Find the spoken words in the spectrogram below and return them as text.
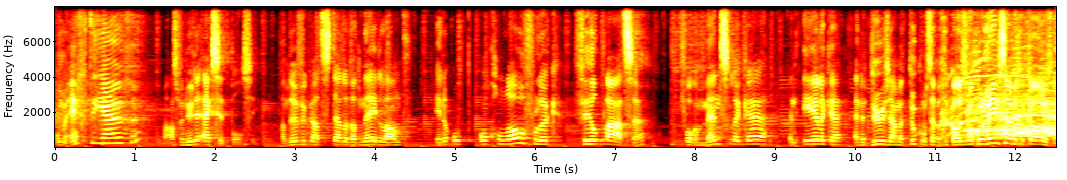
om echt te juichen. Maar als we nu de exit poll zien, dan durf ik wel te stellen dat Nederland in een op ongelooflijk veel plaatsen voor een menselijke, een eerlijke en een duurzame toekomst hebben gekozen. Voor GroenLinks hebben gekozen.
